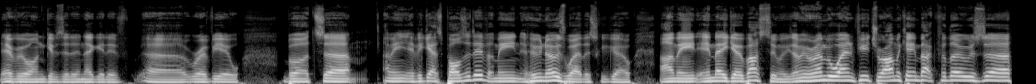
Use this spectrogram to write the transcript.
everyone gives it a negative uh, review. But uh, I mean, if it gets positive, I mean, who knows where this could go? I mean, it may go past two movies. I mean, remember when Futurama came back for those uh,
